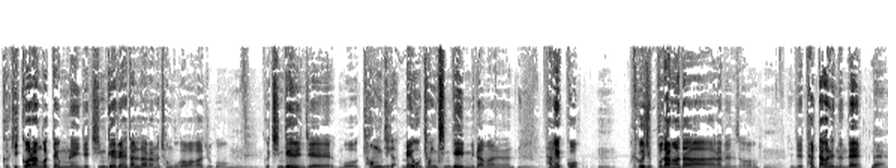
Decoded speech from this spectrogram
그 기권한 것 때문에 이제 징계를 해달라라는 청구가 와가지고 음, 그 징계를 이제 뭐 경지가 매우 경징계입니다만은 음, 당했고 음, 그것이 부당하다라면서 음. 이제 탈당을 했는데 네.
